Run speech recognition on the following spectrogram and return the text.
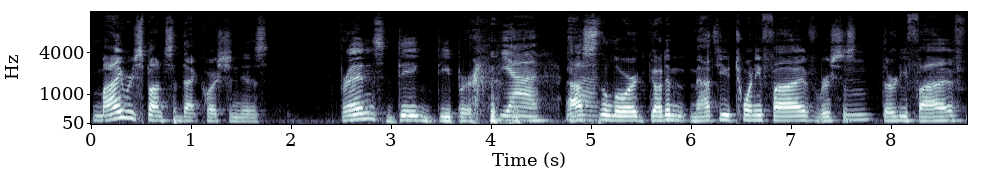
my response to that question is, friends, dig deeper. Yeah. Ask yeah. the Lord. Go to Matthew 25 verses Mm-hmm. 35,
